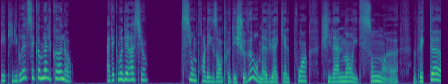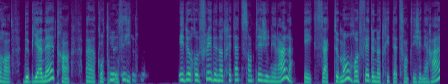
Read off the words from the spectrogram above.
équilibrée. C'est comme l'alcool, avec modération. Si on prend l'exemple des cheveux, on a vu à quel point finalement ils sont euh, vecteurs de bien-être euh, quand on et de reflet de notre état de santé général. Exactement, reflet de notre état de santé général.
